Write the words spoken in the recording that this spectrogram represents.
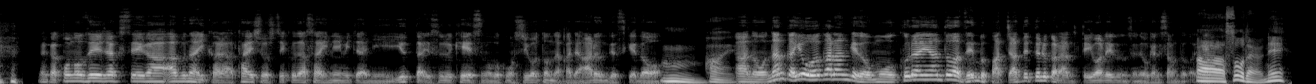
なんかこの脆弱性が危ないから対処してくださいねみたいに言ったりするケースも僕も仕事の中であるんですけど、うん。はい。あの、なんかようわからんけど、もうクライアントは全部パッチ当ててるからって言われるんですよね、お客さんとかにね、ああ、そうだよね。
